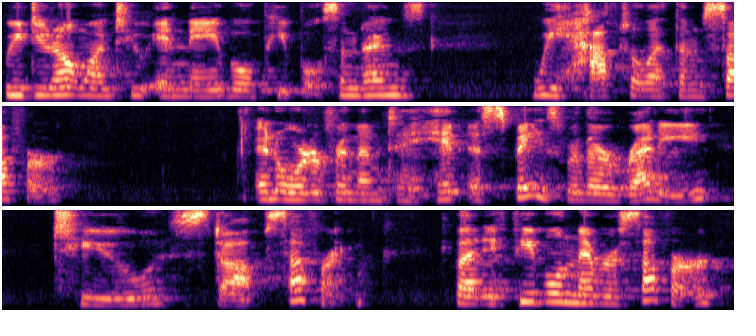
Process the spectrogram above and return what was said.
We do not want to enable people. Sometimes we have to let them suffer in order for them to hit a space where they're ready to stop suffering. But if people never suffer,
